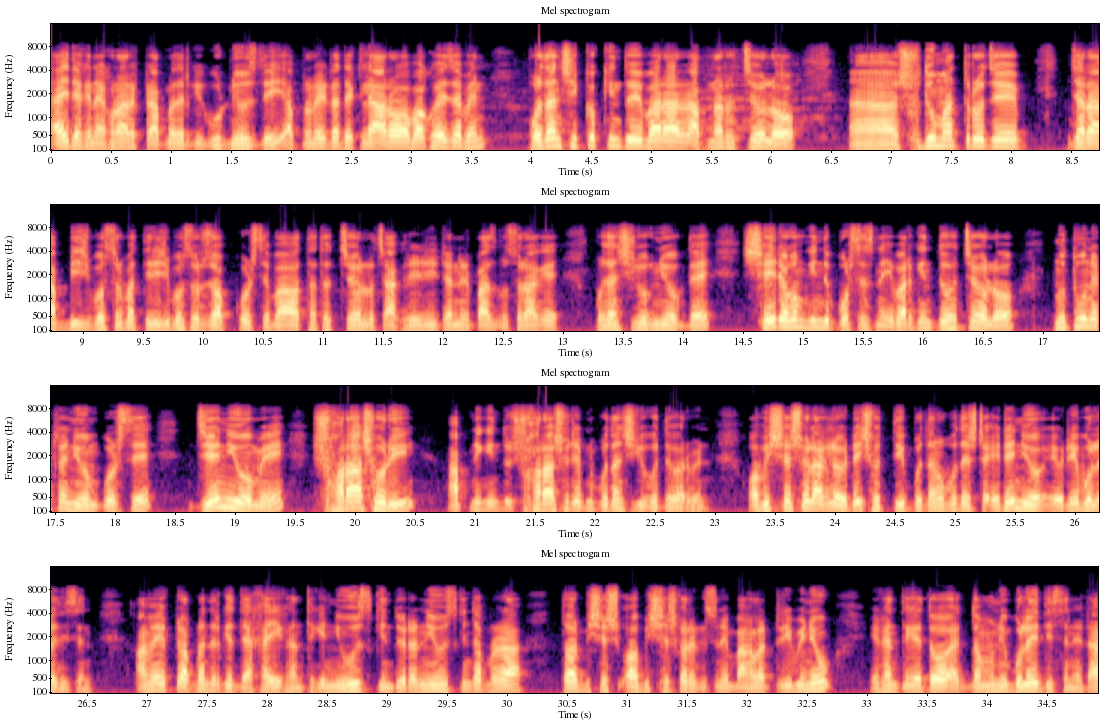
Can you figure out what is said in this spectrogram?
এই দেখেন, এখন আরেকটা আপনাদেরকে গুড নিউজ দেই। আপনারা এটা দেখলে আরও অবাক হয়ে যাবেন। প্রধান শিক্ষক কিন্তু এবার আর আপনার হচ্ছে হলো শুধুমাত্র যে যারা বিশ বছর বা তিরিশ বছর জব করছে বা অর্থাৎ হচ্ছে হলো চাকরি রিটার্নের পাঁচ বছর আগে প্রধান শিক্ষক নিয়োগ দেয়, সেই রকম কিন্তু প্রসেস নেই। এবার কিন্তু হচ্ছে হলো নতুন একটা নিয়ম করছে, যে নিয়মে সরাসরি আপনি কিন্তু সরাসরি আপনি প্রধান শিক্ষক হতে পারবেন। অবিশ্বাস্য লাগলেও এটাই সত্যি, প্রধান উপদেশটা এটাই নিয়ে এটাই বলে দিয়েছেন। আমি একটু আপনাদেরকে দেখাই এখান থেকে নিউজ কিন্তু এটা নিউজ কিন্তু আপনারা তো আর বিশ্বাস অবিশ্বাস করার কিছু নেই। বাংলা ট্রিবিউনিউ এখান থেকে তো একদম উনি বলেই দিচ্ছেন এটা।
